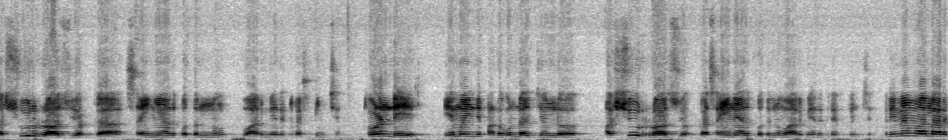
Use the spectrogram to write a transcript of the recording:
అశూరు రాజు యొక్క సైన్యాధిపతులను వారి మీద రప్పించింది చూడండి ఏమైంది? పదకొండు అధ్యాయంలో అశూర్ రాజు యొక్క సైన్యాధిపతులను వారి మీద రప్పించింది ప్రేమ వాళ్ళ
